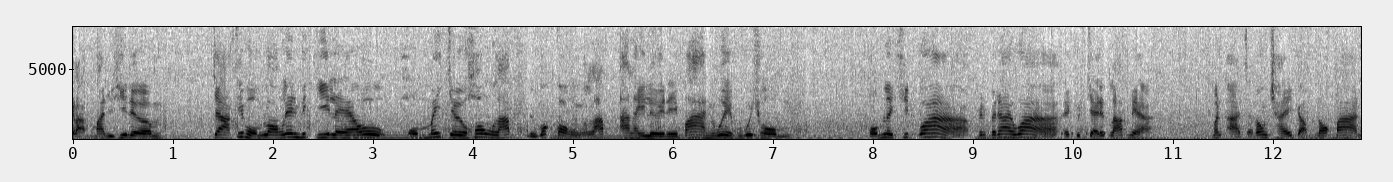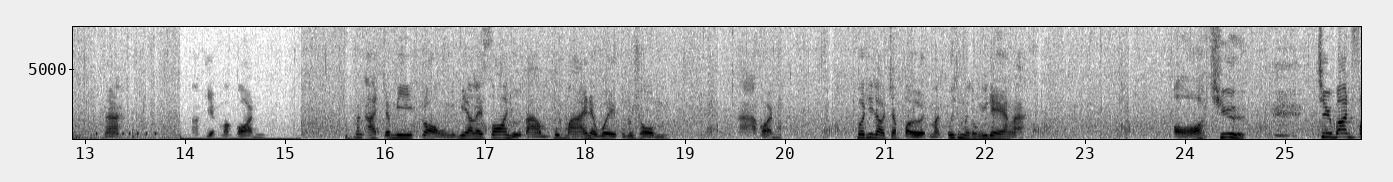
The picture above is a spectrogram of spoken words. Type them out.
กลับมาอยู่ที่เดิม จากที่ผมลองเล่นเมื่อกี้แล้ว ผมไม่เจอห้องลับหรือว่ากล่องลับอะไรเลยในบ้านเว้ยคุณผู้ชม ผมเลยคิดว่าเป็นไปได้ว่าไอ้กุญแจลึกลับเนี่ย มันอาจจะต้องใช้กับนอกบ้านนะเก็บมาก่อน มันอาจจะมีกล่องหรือมีอะไรซ่อนอยู่ตามพุ่มไม้เนี่ยเว้ยคุณผู้ชมหาก่อน เพื่อที่เราจะเปิดมันอุ้ยทำไมตรงนี้แดงอะอ๋อชื่อ ชื่อบ้านฟ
